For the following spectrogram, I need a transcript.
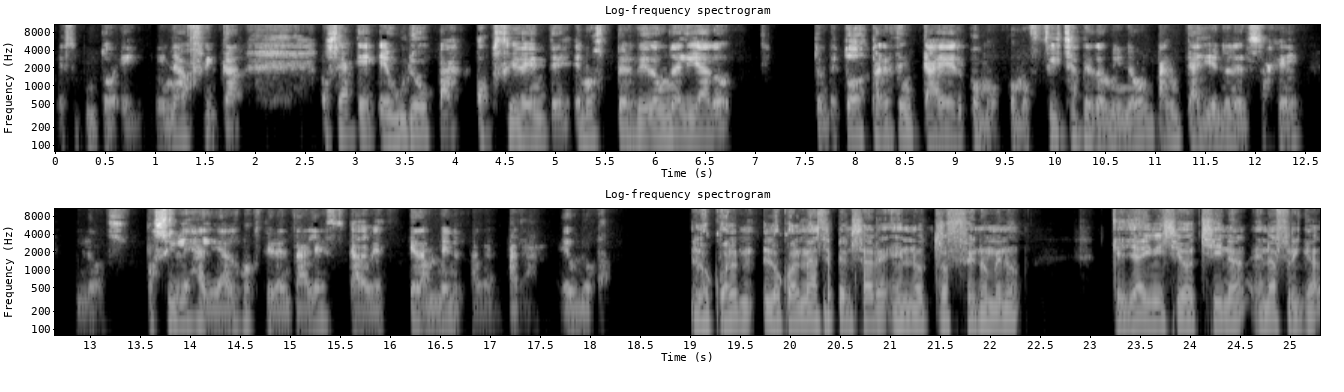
ese punto en África. O sea que Europa, Occidente, hemos perdido un aliado donde todos parecen caer como, como fichas de dominó, van cayendo en el Sahel los posibles aliados occidentales cada vez quedan menos para, para Europa. Lo cual, lo cual me hace pensar en otro fenómeno que ya inició China en África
